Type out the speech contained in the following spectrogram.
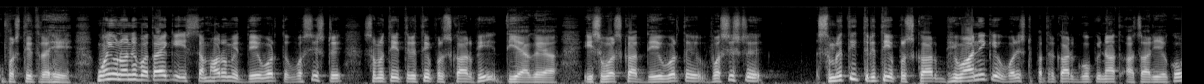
उपस्थित रहे। वहीं उन्होंने बताया कि इस समारोह में देवव्रत वशिष्ठ स्मृति तृतीय पुरस्कार भी दिया गया। इस वर्ष का देवव्रत वशिष्ठ स्मृति तृतीय पुरस्कार भिवानी के वरिष्ठ पत्रकार गोपीनाथ आचार्य को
